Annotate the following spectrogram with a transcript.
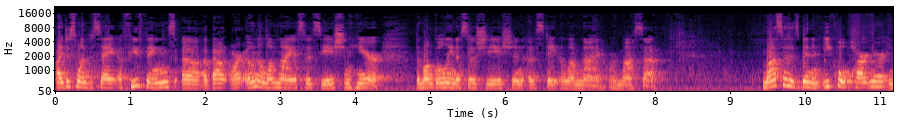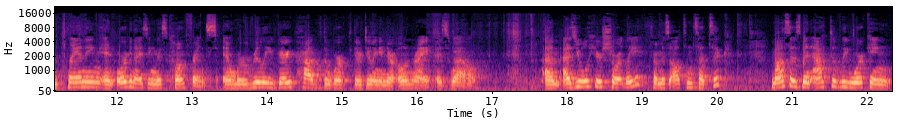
I just wanted to say a few things uh, about our own alumni association here, the Mongolian Association of State Alumni, or MASA. MASA has been an equal partner in planning and organizing this conference, and we're really very proud of the work they're doing in their own right as well. Um, as you will hear shortly from Ms. Alton Setzik, MASA has been actively working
